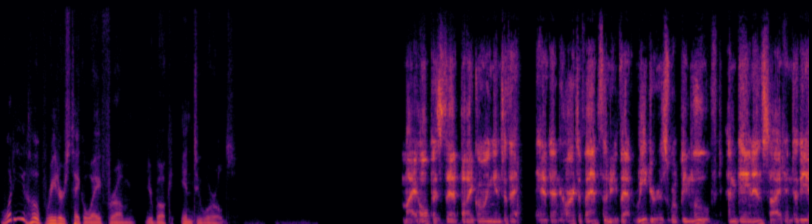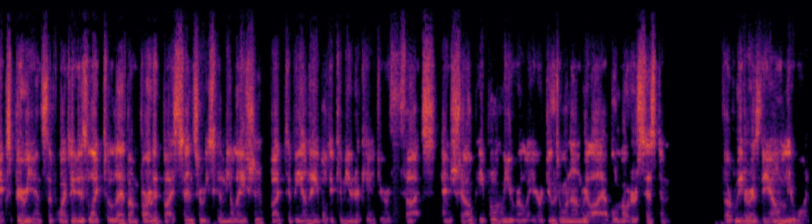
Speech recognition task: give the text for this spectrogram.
What do you hope readers take away from your book, In Two Worlds? My hope is that by going into the head and heart of Anthony that readers will be moved and gain insight into the experience of what it is like to live bombarded by sensory stimulation, but to be unable to communicate your thoughts and show people who you really are due to an unreliable motor system. The reader is the only one,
